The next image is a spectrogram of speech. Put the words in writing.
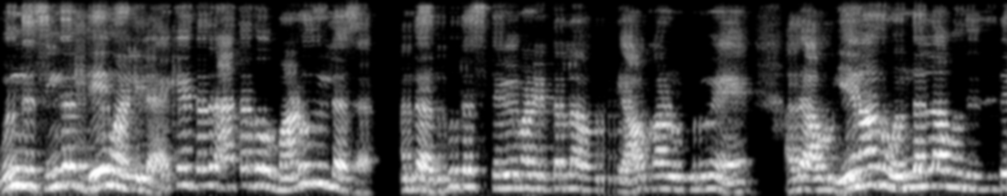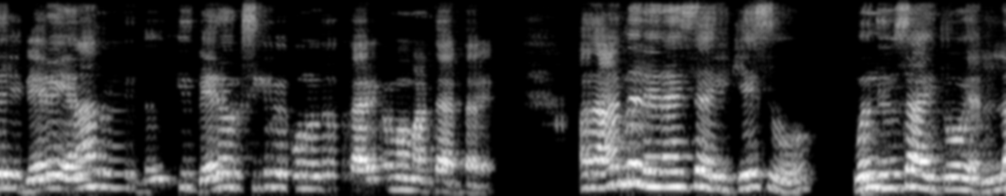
ಒಂದು ಸಿಂಗಲ್ ಡೇ ಮಾಡ್ಲಿಲ್ಲ. ಯಾಕೆಂತಂದ್ರೆ ಆ ತರದವ್ರು ಮಾಡುವುದಿಲ್ಲ ಸರ್. ಅಂತ ಅದ್ಭುತ ಸೇವೆ ಮಾಡಿರ್ತಾರಲ್ಲ ಅವ್ರು ಯಾವ ಕಾರಣಕ್ಕೂ ಅದ ಅವ್ರು ಏನಾದ್ರು ಒಂದಲ್ಲ ಒಂದು ಇದ್ದಲ್ಲಿ ಬೇರೆ ಏನಾದ್ರು ಬೇರೆಯವ್ರಿಗೆ ಸಿಗಬೇಕು ಅನ್ನೋ ಕಾರ್ಯಕ್ರಮ ಮಾಡ್ತಾ ಇರ್ತಾರೆ. ಅದಾದ್ಮೇಲೆ ಏನಾಯ್ತು ಸರ್ ಈ ಕೇಸು ಒಂದ್ ದಿವ್ಸ ಆಯ್ತು ಎಲ್ಲ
